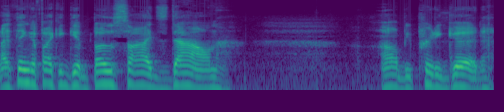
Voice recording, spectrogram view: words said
I think if I could get both sides down, I'll be pretty good.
